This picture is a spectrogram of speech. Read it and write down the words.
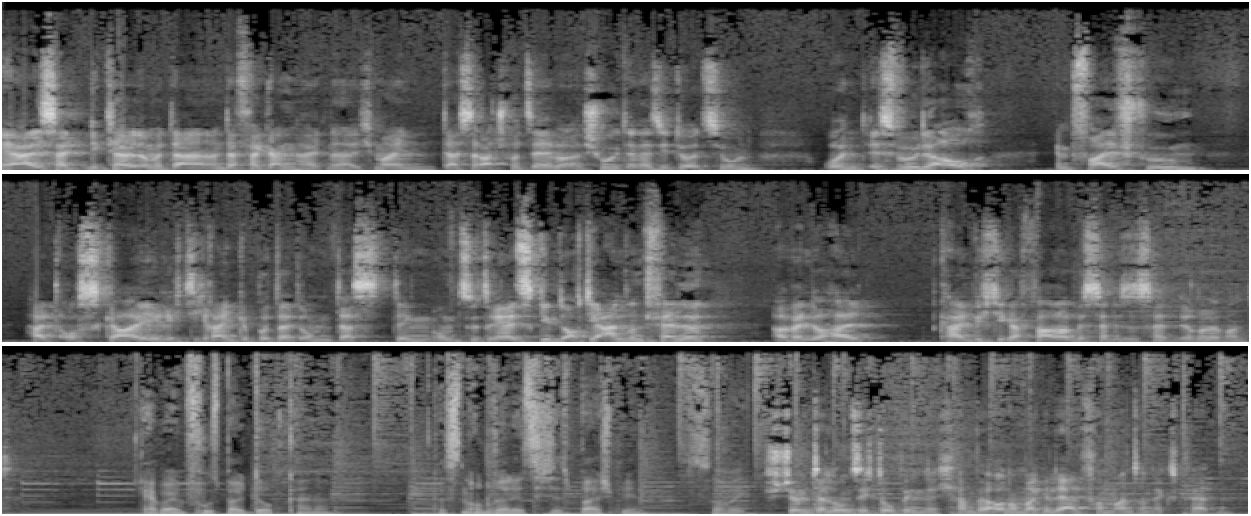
Ja, es halt, liegt halt immer da an der Vergangenheit. Ne? Ich meine, da ist Radsport selber schuld an der Situation. Und es würde auch im Fall Froome hat auch Sky richtig reingebuttert, um das Ding umzudrehen. Also es gibt auch die anderen Fälle, aber wenn du halt kein wichtiger Fahrer bist, dann ist es halt irrelevant. ja, beim Fußball dopt keiner. Das ist ein unrealistisches Beispiel. Sorry. Stimmt, da lohnt sich Doping nicht. Haben wir auch nochmal gelernt vom anderen Experten.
